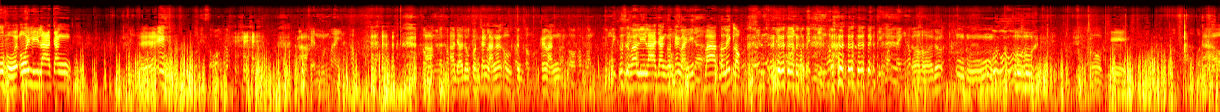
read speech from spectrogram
โอ้โหโอ้ยลีลาจังเอ๊ะตัวที่สองครับกับแขนหมุนใหม่นะครับเข้ามื อแล้วครับอะเดี๋ยวดูคนข้างหลังนะโอ้คนข้างหลังหลังต่อครับหลังยังไม่ขึ้นรู้สึกว่าลีลาจังคนข้างหลังนี้ปลาตัวเล็กหรอกเล็กจริงครับเล็กจริงหวังแต่งครับโอ้โหดูอื้อหืออุ้ยอุ้ยอุ้ยโอเคเอา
